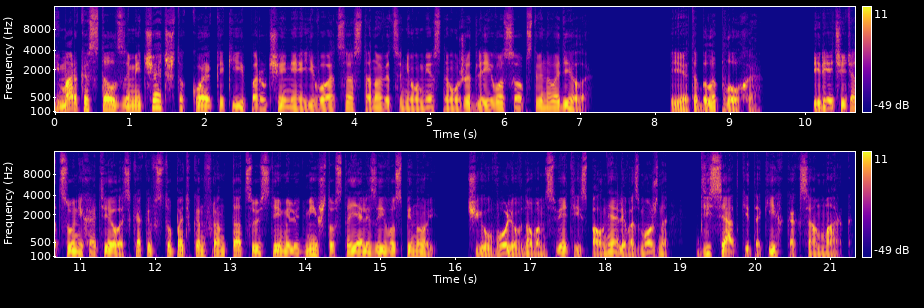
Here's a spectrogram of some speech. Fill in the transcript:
и Марко стал замечать, что кое-какие поручения его отца становятся неуместны уже для его собственного дела. И это было плохо. Перечить отцу не хотелось, как и вступать в конфронтацию с теми людьми, что стояли за его спиной, чью волю в новом свете исполняли, возможно, десятки таких, как сам Марк.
